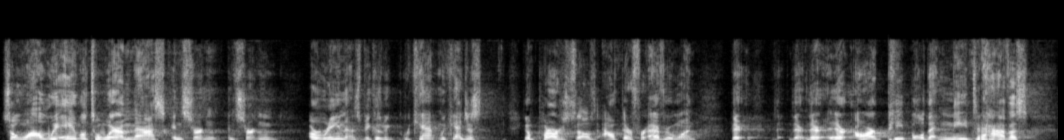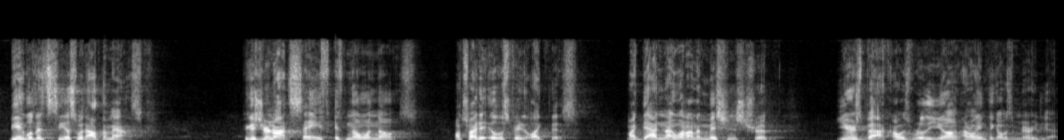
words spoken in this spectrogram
So while we're able to wear a mask in certain, in certain arenas, because we, we, can't, we can't just you know, put ourselves out there for everyone. There, there, there, there are people that need to have us be able to see us without the mask. Because you're not safe if no one knows. I'll try to illustrate it like this. My dad and I went on a missions trip years back. I was really young. I don't even think I was married yet.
